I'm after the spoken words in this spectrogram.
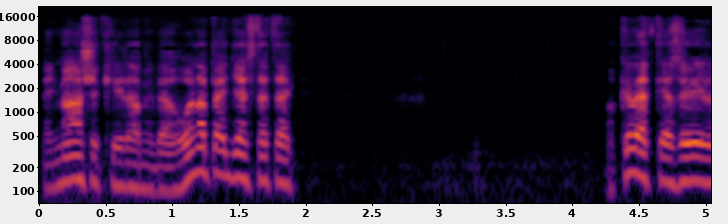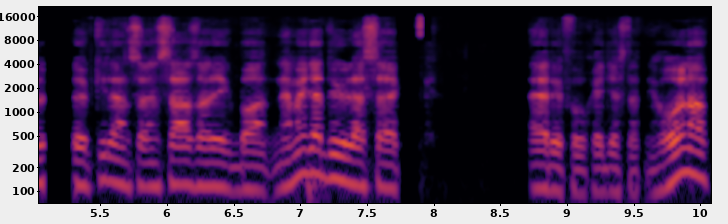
egy másik hírre, amivel holnap egyeztetek. A következő élő 90%-ban nem egyedül leszek, erről fogok egyeztetni holnap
